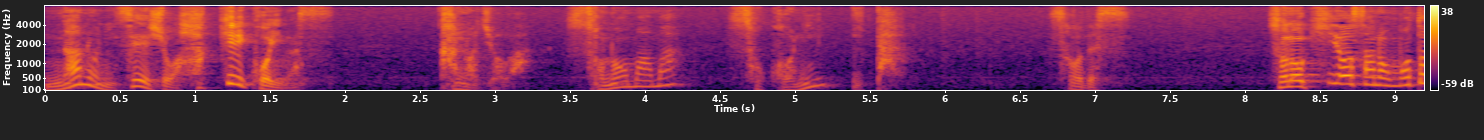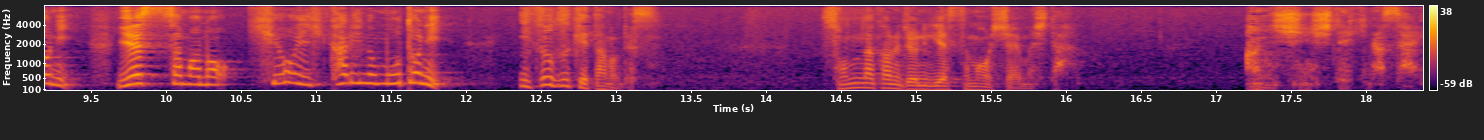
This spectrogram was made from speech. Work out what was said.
なのに聖書ははっきりこう言います。彼女はそのままそこにいた。そうです。その清さのもとにイエス様の清い光のもとに居続けたのです。そんな彼女にイエス様はおっしゃいました。安心していきなさい。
